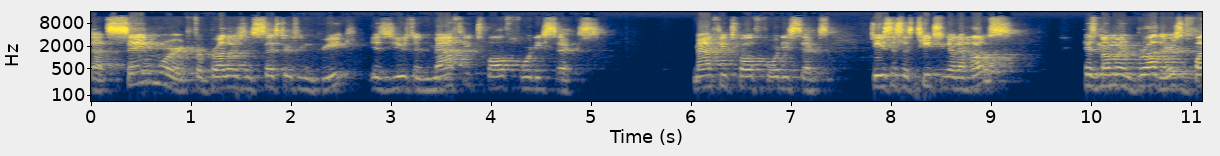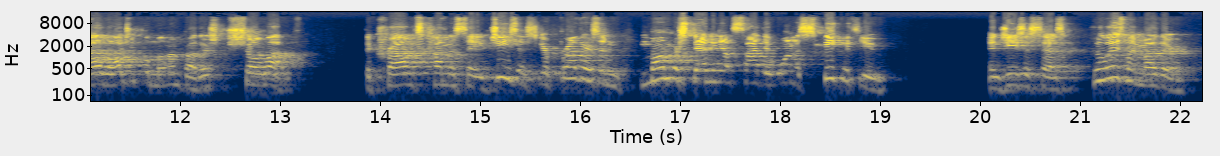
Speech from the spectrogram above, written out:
That same word for brothers and sisters in Greek is used in Matthew 12 46. Matthew 12 46. Jesus is teaching at a house his mom and brothers, biological mom and brothers, show up. The crowds come and say, Jesus, your brothers and mom are standing outside. They want to speak with you. And Jesus says, Who is my mother?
